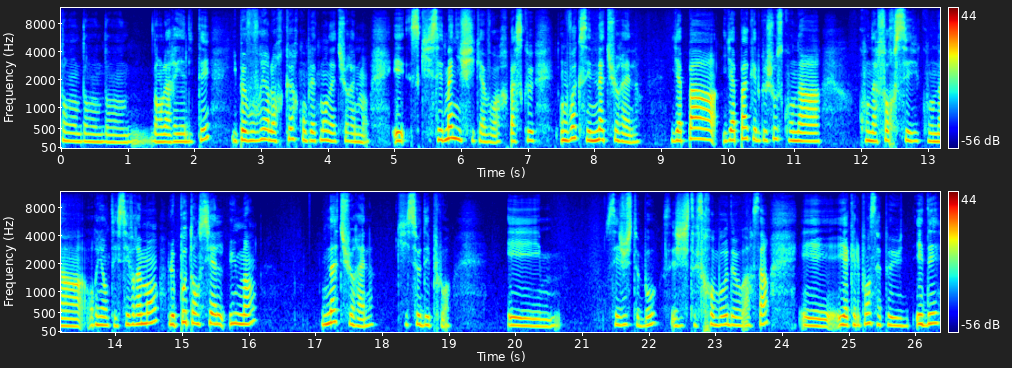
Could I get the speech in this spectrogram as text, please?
dans, dans, dans, la réalité, ils peuvent ouvrir leur cœur complètement naturellement. Et c'est magnifique à voir parce que on voit que c'est naturel. Il n'y a pas, a pas quelque chose qu'on a qu'on a forcé, qu'on a orienté. C'est vraiment le potentiel humain naturel qui se déploie. Et c'est juste beau, c'est juste trop beau de voir ça. Et, à quel point ça peut aider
